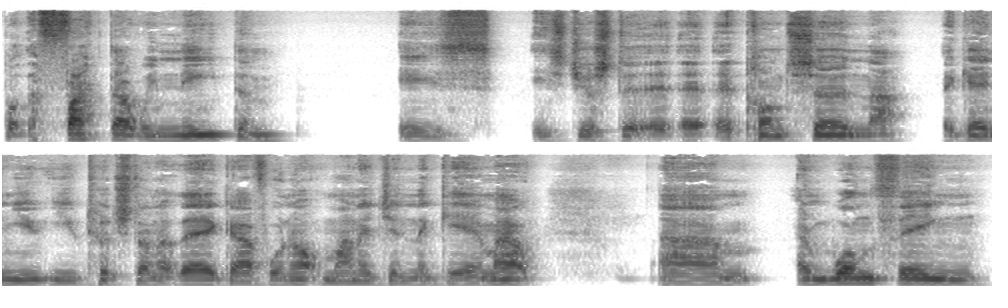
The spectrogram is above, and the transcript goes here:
but the fact that we need them is is just a, a, concern. That again, you you touched on it there, Gav. We're not managing the game out. Um, and one thing,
